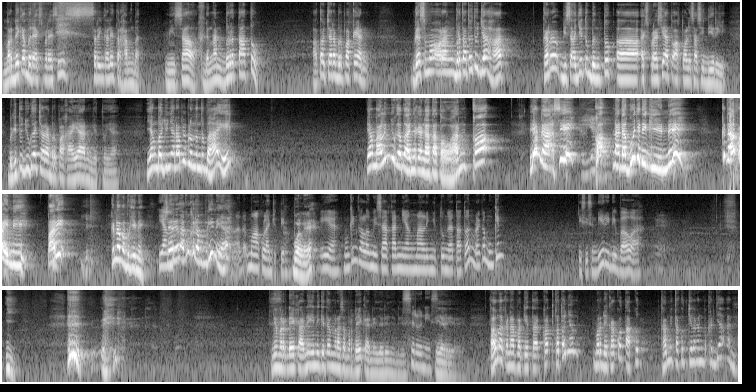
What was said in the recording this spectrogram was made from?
Merdeka berekspresi sering kali terhambat. Misal dengan bertato atau cara berpakaian. Gak semua orang bertato itu jahat. Karena bisa aja itu bentuk eh, ekspresi atau aktualisasi diri. Begitu juga cara berpakaian gitu ya. Yang bajunya rapi belum tentu baik. Yang maling juga banyak yang gak tatoan kok. Ya nggak sih? Iya kok nada gue jadi gini? Kenapa ini? Pari, kenapa begini? Yang- Serial aku kenapa begini ya? Mau aku lanjutin? Boleh. Iya, mungkin kalau misalkan yang maling itu nggak tatoan, mereka mungkin isi sendiri di bawah. Ih. Ini merdeka nih, ini kita merasa merdeka nih jadinya nih. Seru nih. Seru. Iya iya. Tahu nggak kenapa kita? Katanya merdeka kok takut? Kami takut kehilangan pekerjaan.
